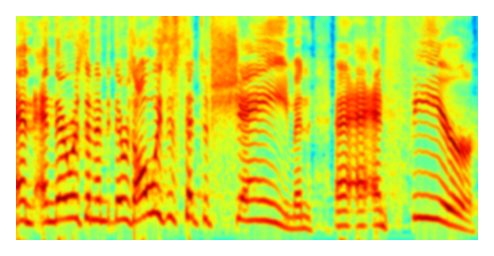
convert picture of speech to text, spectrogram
and, and there, was an, there was always a sense of shame and, and, and fear,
